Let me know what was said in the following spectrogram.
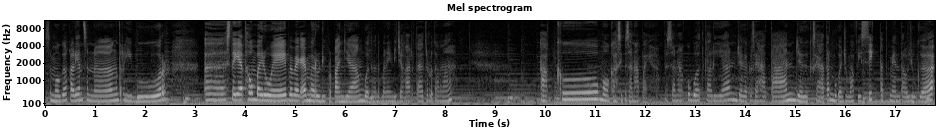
Semoga kalian seneng terhibur. Uh, stay at home by the way ppkm baru diperpanjang buat teman-teman yang di Jakarta terutama aku mau kasih pesan apa ya? Pesan aku buat kalian jaga kesehatan, jaga kesehatan bukan cuma fisik tapi mental juga.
